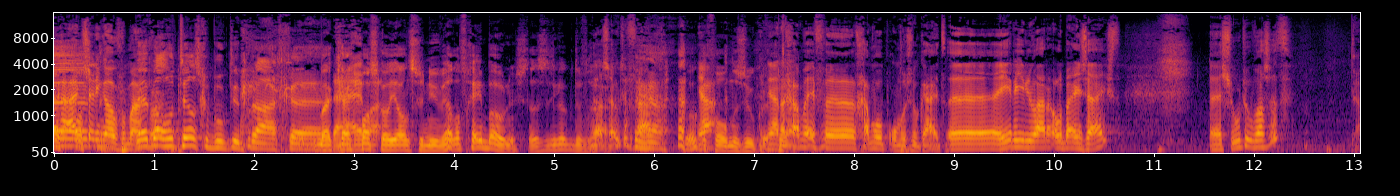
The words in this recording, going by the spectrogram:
een eh, uitzending over We maken. hebben al hotels geboekt in Praag. eh. Maar krijgt Pascal Jansen nu wel of geen bonus? Dat is natuurlijk ook de vraag. Dat is ook de vraag. Ja. Ook Ja. even onderzoeken. Ja, daar gaan we even gaan we op onderzoek uit. Eh, heren, jullie waren allebei in Zeist. Eh Sjoerd, hoe was het? Ja,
